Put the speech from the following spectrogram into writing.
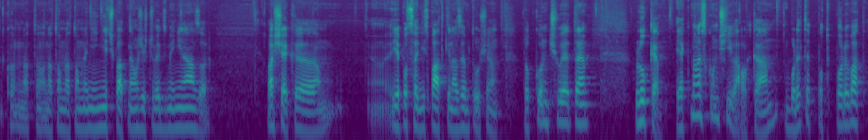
jako na, to, na, tom, na tom není nic špatného, že člověk změní názor. Vašek, eh, je posadí zpátky na zem, to už jenom dokončujete. Luke, jakmile skončí válka, budete podporovat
